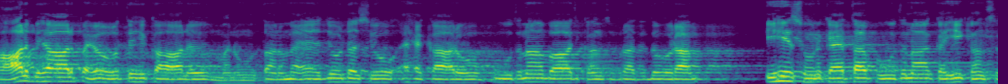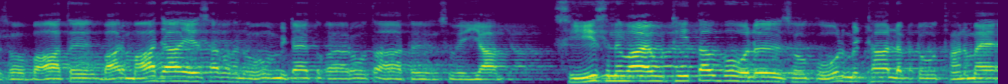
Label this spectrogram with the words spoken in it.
ਹਾਲ ਬਿਹਾਲ ਭਇਓ ਤਿਹ ਕਾਲ, ਮਨੋ ਤਨ ਮੈਂ ਜੋ ਡਸਿਓ ਅਹਕਾਰੋ ਪੂਤਨਾ ਬਾਜ ਕੰਸ ਪ੍ਰਤ ਦੋਹਰਾ। ਇਹ ਸੁਨ ਕਹਿਤਾ ਪੂਤਨਾ ਕਹੀ ਕੰਸ ਸੋ ਬਾਤ, ਬਾਰ ਮਾ ਜਾਏ ਸਭ ਹਨੋ, ਮਿਟੈ ਤੁਹਾਰੋ ਤਾਤ ਸਵਈਆ। ਸੀਸ ਨਿਵਾਇ ਉਠੀ ਤਬ ਬੋਲ, ਸੋ ਕੋਲ ਮਿੱਠਾ ਲਗਟੋ ਥਨ ਮੈਂ।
